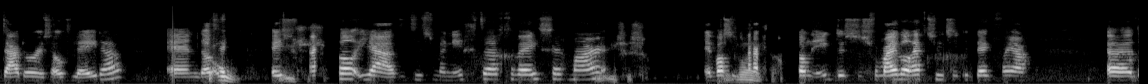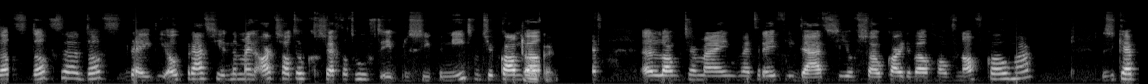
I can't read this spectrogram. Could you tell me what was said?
daardoor is overleden. En dat Zo. heeft eigenlijk wel, ja, het is mijn nicht eh, geweest, zeg maar. Jezus. En was Dat het dan ik. Dus het is voor mij wel echt zoiets dat ik denk van ja, eh, dat, dat, eh, dat, nee, die operatie. En mijn arts had ook gezegd dat hoeft in principe niet. Want je kan wel een lang termijn met revalidatie of zo, kan je er wel gewoon vanaf komen. Dus ik heb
